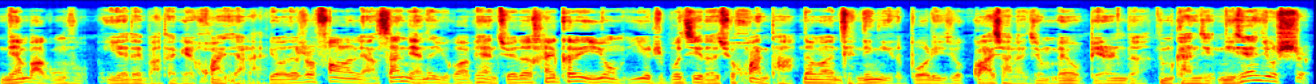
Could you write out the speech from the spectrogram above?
年把功夫也得把它给换下来。有的时候放了两三年的雨刮片，觉得还可以用，一直不记得去换它，那么肯定你的玻璃就刮下来就没有别人的那么干净。你现在就是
